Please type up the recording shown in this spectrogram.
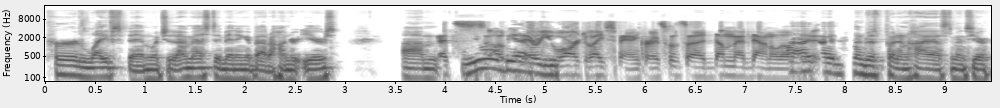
per lifespan, which is I'm estimating about 100 years, um, That's you will a be at very a- large lifespan, Chris. Let's uh, dumb that down a little I, bit. I, I'm just putting high estimates here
